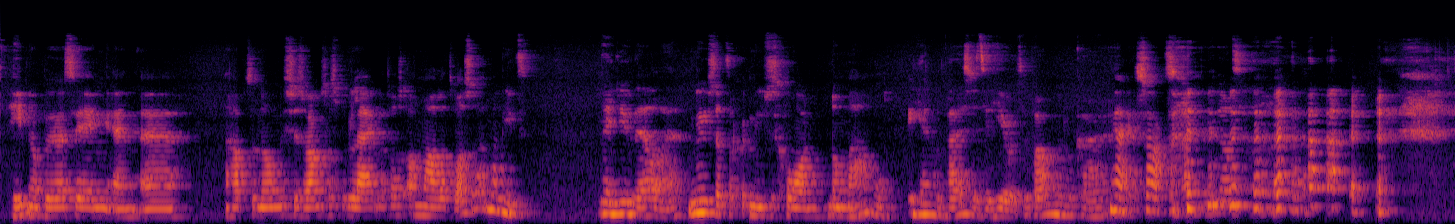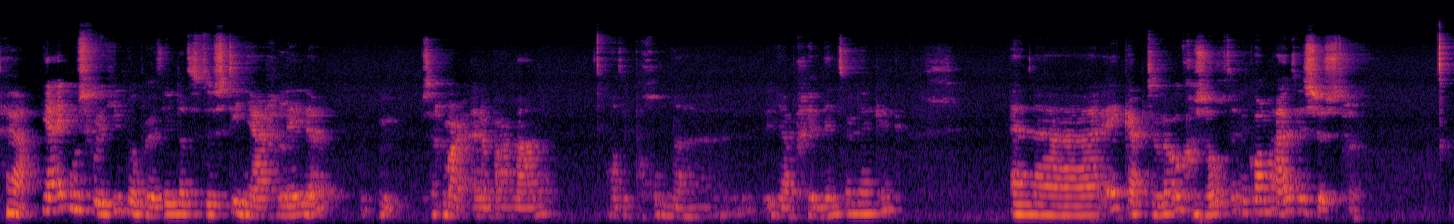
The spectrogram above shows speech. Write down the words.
hypnobirthing en eh haptonomische zwangerschapsbegeleiding, dat was allemaal, dat was er allemaal niet. Nee, nu wel hè. Nu is, dat, nu is het gewoon normaal. Ja, want wij zitten hier op de bank met elkaar. Ja, exact. Ja, Ja, ik moest voor de hypnobirthing, dat is dus tien jaar geleden, zeg maar, en een paar maanden. Want ik begon, eh, ja, begin winter denk ik. En eh, ik heb toen ook gezocht en ik kwam uit in Zusteren.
